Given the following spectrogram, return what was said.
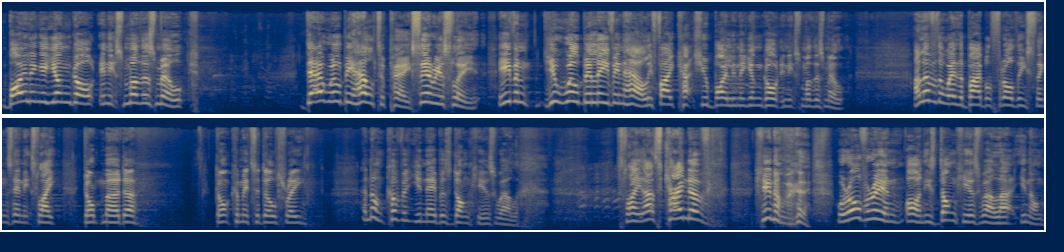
boiling a young goat in its mother's milk, there will be hell to pay. Seriously. Even you will believe in hell if I catch you boiling a young goat in its mother's milk. I love the way the Bible throws these things in. It's like, don't murder, don't commit adultery, and don't covet your neighbor's donkey as well. It's like, that's kind of, you know, we're over in, oh, and his donkey as well. That, you know,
